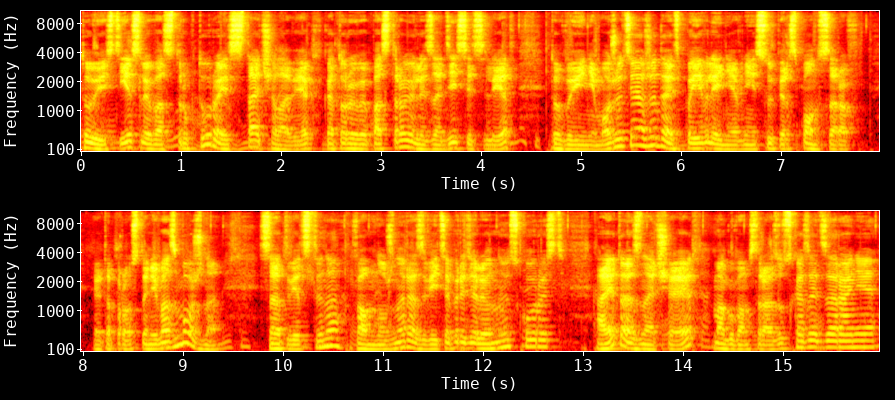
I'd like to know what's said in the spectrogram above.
То есть, если у вас структура из 100 человек, которую вы построили за 10 лет, то вы и не можете ожидать появления в ней суперспонсоров. Это просто невозможно. Соответственно, вам нужно развить определенную скорость. А это означает, могу вам сразу сказать заранее,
